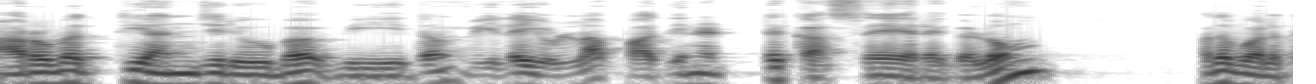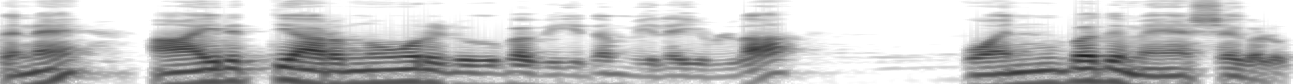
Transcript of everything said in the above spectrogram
അറുപത്തി അഞ്ച് രൂപ വീതം വിലയുള്ള പതിനെട്ട് കസേരകളും അതുപോലെ തന്നെ ആയിരത്തി അറുന്നൂറ് രൂപ വീതം വിലയുള്ള ഒൻപത് മേശകളും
